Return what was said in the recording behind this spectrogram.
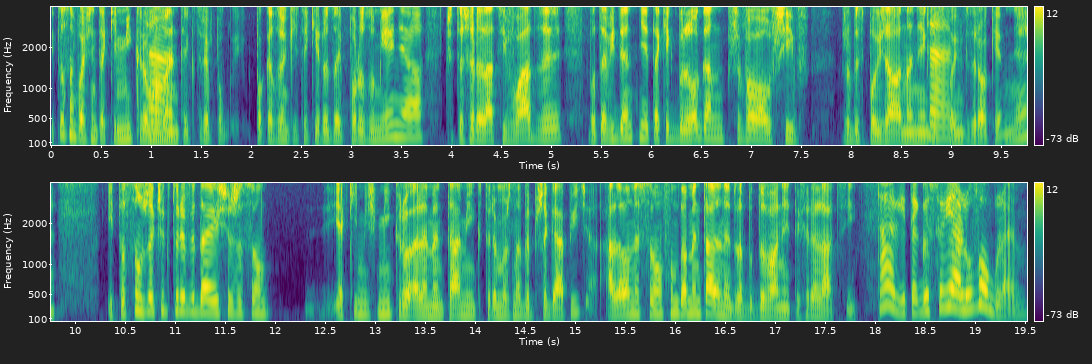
i to są właśnie takie mikromomenty, które po, pokazują jakiś taki rodzaj porozumienia, czy też relacji władzy, bo to ewidentnie tak jakby Logan przywołał Shiv, żeby spojrzała na niego Tak. swoim wzrokiem, nie? I to są rzeczy, które wydaje się, że są jakimiś mikroelementami, które można by przegapić, ale one są fundamentalne dla budowania tych relacji. Tak, i tego serialu w ogóle.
